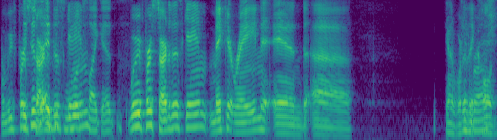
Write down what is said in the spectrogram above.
When we first just started it this just game, looks like it. when we first started this game, Make It Rain and uh, God, what are they Cannon called?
